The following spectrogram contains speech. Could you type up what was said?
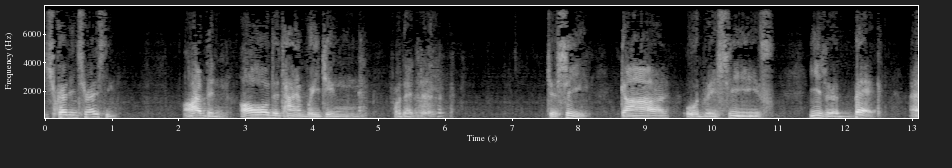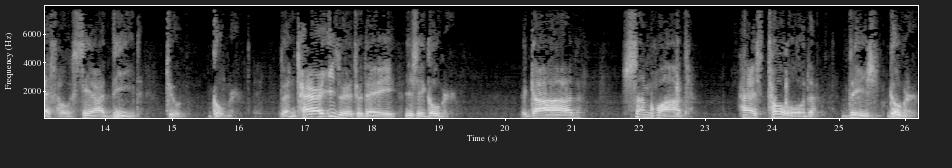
It's quite interesting. I've been all the time waiting for that day to see God would receive Israel back as Hosea did to Gomer. The entire Israel today is a Gomer. God somewhat has told this Gomer,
